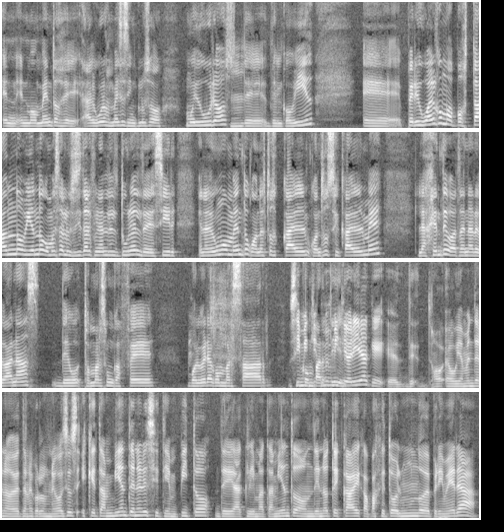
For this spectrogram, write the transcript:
en, momentos de algunos meses incluso muy duros del COVID. Eh, pero igual como apostando, viendo como esa lucecita al final del túnel de decir, en algún momento cuando esto, cuando esto se calme, la gente va a tener ganas de tomarse un café, volver a conversar. Sí, mi, mi, teoría, que eh, obviamente no debe tener con los negocios, es que también tener ese tiempito de aclimatamiento donde no te cae capaz que todo el mundo de primera,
